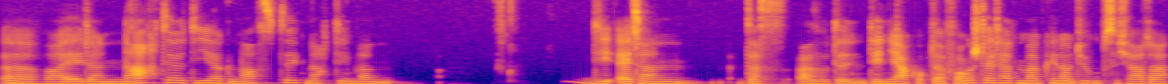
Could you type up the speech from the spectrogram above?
äh, weil dann nach der Diagnostik, nachdem dann die Eltern das, also den, den Jakob da vorgestellt hatten beim Kinder- und Jugendpsychiater,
